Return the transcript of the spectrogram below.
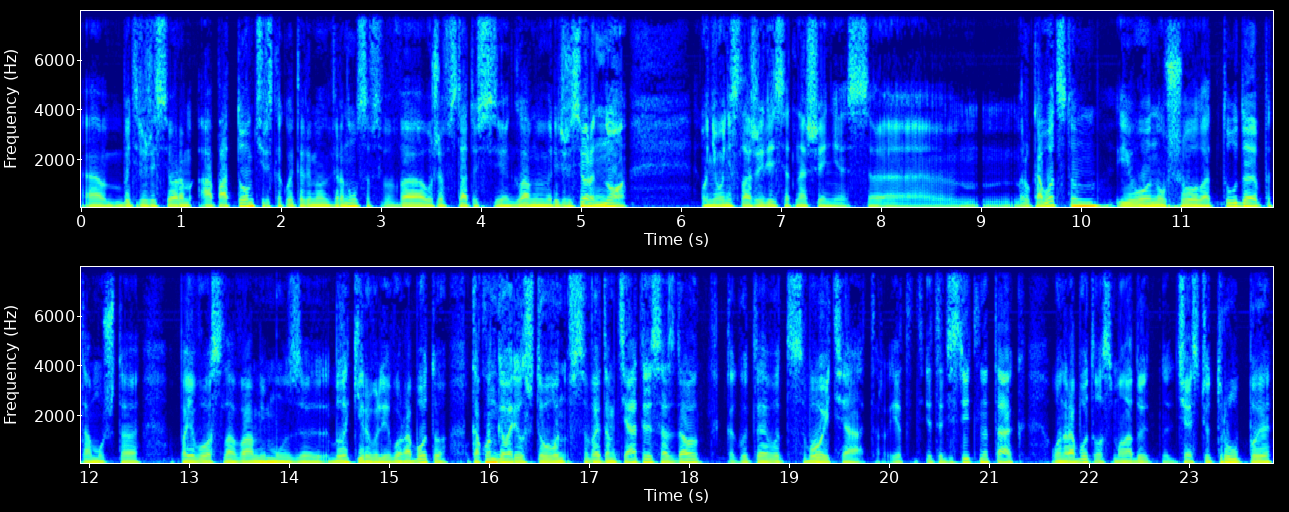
э, быть режиссером, а потом, через какое-то время он вернулся в, в, уже в статусе главного режиссера, но у него не сложились отношения с э, руководством, и он ушел оттуда, потому что, по его словам, ему блокировали его работу. Как он говорил, что он в, в этом театре создал какой-то вот свой театр. Это, это действительно так. Он работал с молодой частью труппы,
